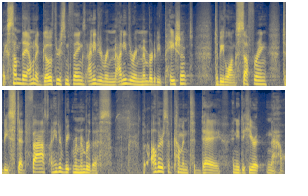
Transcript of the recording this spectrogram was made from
Like someday I'm going to go through some things. I need to rem- I need to remember to be patient, to be long suffering, to be steadfast. I need to be- remember this. But others have come in today and need to hear it now.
